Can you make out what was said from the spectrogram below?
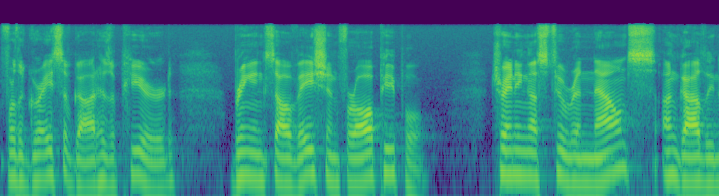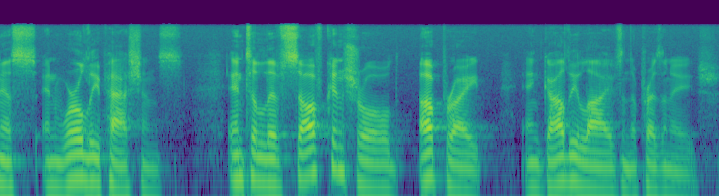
For the grace of God has appeared, bringing salvation for all people, training us to renounce ungodliness and worldly passions, and to live self controlled, upright, and godly lives in the present age.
